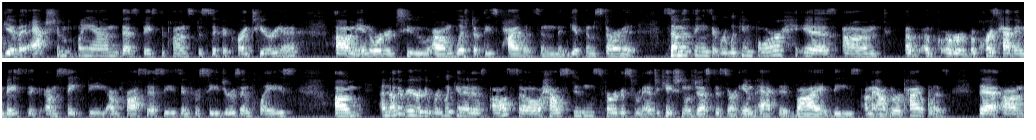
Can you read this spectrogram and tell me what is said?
give an action plan that's based upon specific criteria in order to lift up these pilots and get them started. Some of the things that we're looking for is, um, of, of, of, course, having basic um, safety um, processes and procedures in place. Um, another area that we're looking at is also how students furthest from educational justice are impacted by these um, outdoor pilots. That um,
